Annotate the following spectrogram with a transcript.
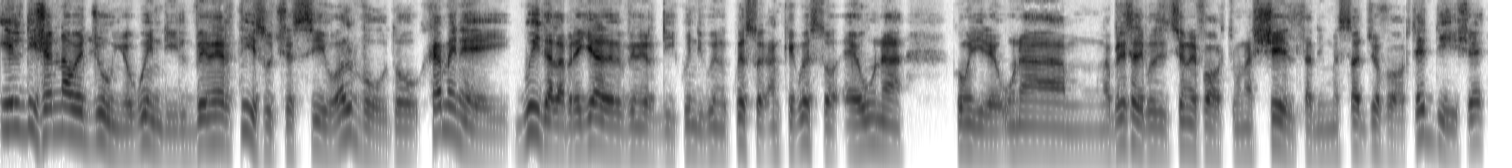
Il 19 giugno, quindi il venerdì successivo al voto, Khamenei guida la preghiera del venerdì, quindi questo, anche questo è una, dire, una, una, presa di posizione forte, una scelta di un messaggio forte, e dice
